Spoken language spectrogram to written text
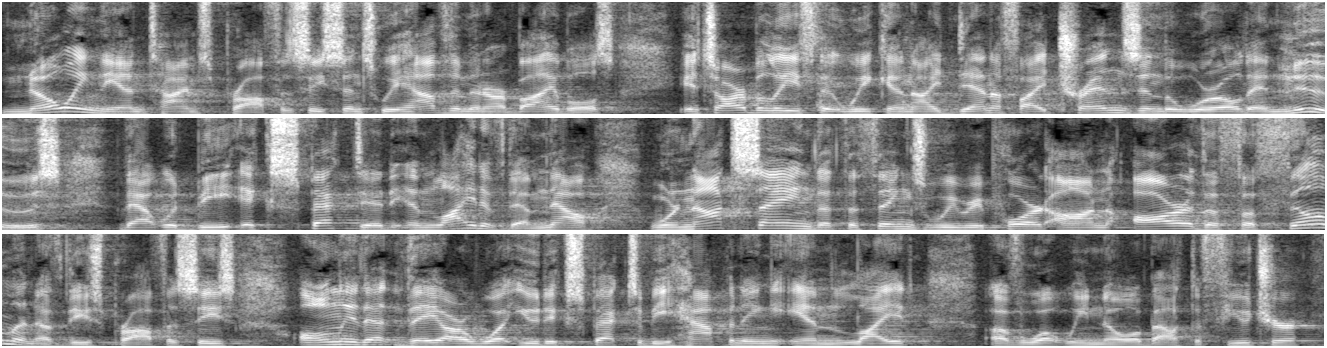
Knowing the end times prophecy, since we have them in our Bibles, it's our belief that we can identify trends in the world and news that would be expected in light of them. Now, we're not saying that the things we report on are the fulfillment of these prophecies, only that they are what you'd expect to be happening in light of what we know about the future.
